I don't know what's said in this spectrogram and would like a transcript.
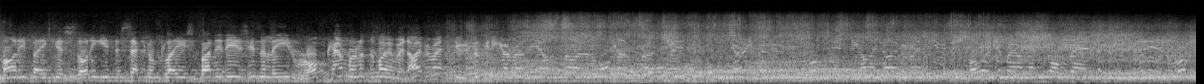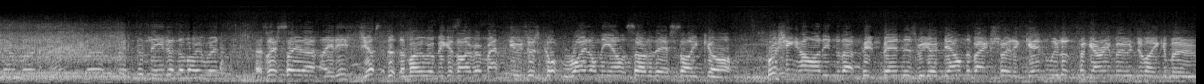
Marty Baker slotting into second place, but it is in the lead. Rob Cameron at the moment. Ivor Matthews looking to go around the outside on that first bit. Gary Moon drops in behind Ivor Matthews and follows him around that top end. It is Rob Cameron and Lead at the moment. As I say that, it is just at the moment because Ivor Matthews has got right on the outside of their sidecar, pushing hard into that pit bend as we go down the back straight. Again, we look for Gary Moon to make a move.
